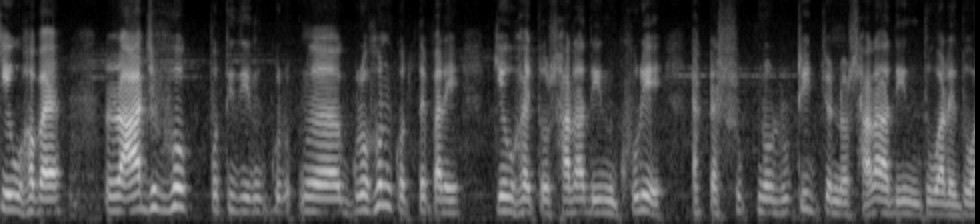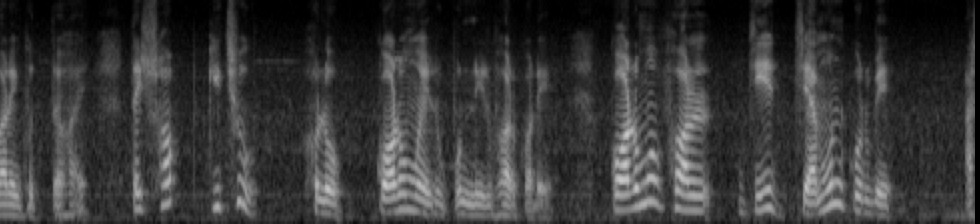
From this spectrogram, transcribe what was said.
কেউ হবে রাজভোগ প্রতিদিন গ্রহণ করতে পারে, কেউ হয়তো সারাদিন ঘুরে একটা শুকনো রুটির জন্য সারাদিন দুয়ারে দুয়ারে ঘুরতে হয়। তাই সব কিছু হলো কর্মের উপর নির্ভর করে। কর্মফল যে যেমন করবে আর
